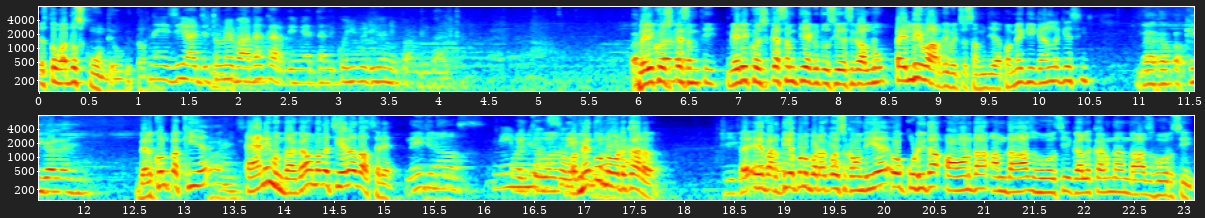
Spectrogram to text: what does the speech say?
ਇਸ ਤੋਂ ਵੱਧ ਸਕੂਨ ਦਿਓਗੇ ਤੁਹਾਨੂੰ। ਨਹੀਂ ਜੀ ਅੱਜ ਤੋਂ ਮੈਂ ਵਾਅਦਾ ਕਰਦੀ ਮੈਂ ਇਦਾਂ ਦੀ ਕੋਈ ਵੀਡੀਓ ਨਹੀਂ ਪਾਉਂਦੀ ਗਲਤ ਮੇਰੀ ਖੁਸ਼ਕਿਸਮਤੀ ਮੇਰੀ ਖੁਸ਼ਕਿਸਮਤੀ ਹੈ ਕਿ ਤੁਸੀਂ ਇਸ ਗੱਲ ਨੂੰ ਪਹਿਲੀ ਵਾਰ ਦੇ ਵਿੱਚ ਸਮਝਿਆ ਭਾਵੇਂ ਕੀ ਕਹਿਣ ਲੱਗੇ ਸੀ? ਮੈਂ ਕਿਹਾ ਪੱਕੀ ਗੱਲ ਹੈ ਜੀ। ਬਿਲਕੁਲ ਪੱਕੀ ਹੈ। ਐ ਨਹੀਂ ਹੁੰਦਾਗਾ ਉਹਨਾਂ ਦਾ ਚਿਹਰਾ ਦੱਸ ਰਿਹਾ। ਨਹੀਂ ਜਨਾਬ ਨਹੀਂ, ਤੋਂ ਮੈਨੂੰ ਭਾਵੇਂ ਤੂੰ ਨੋਟ ਕਰ। ਠੀਕ ਇਹ ਵਰਦੀ ਆਪਾਂ ਨੂੰ ਬੜਾ ਕੁਝ ਸਿਖਾਉਂਦੀ ਹੈ। ਉਹ ਕੁੜੀ ਦਾ ਆਉਣ ਦਾ ਅੰਦਾਜ਼ ਹੋਰ ਸੀ ਗੱਲ ਕਰਨ ਦਾ ਅੰਦਾਜ਼ ਹੋਰ ਸੀ।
